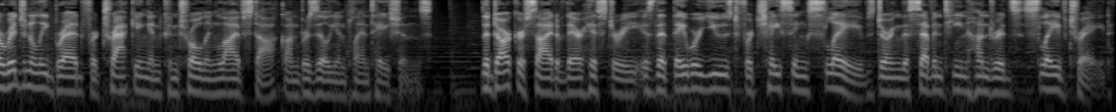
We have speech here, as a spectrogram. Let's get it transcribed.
originally bred for tracking and controlling livestock on Brazilian plantations. The darker side of their history is that they were used for chasing slaves during the 1700s slave trade.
